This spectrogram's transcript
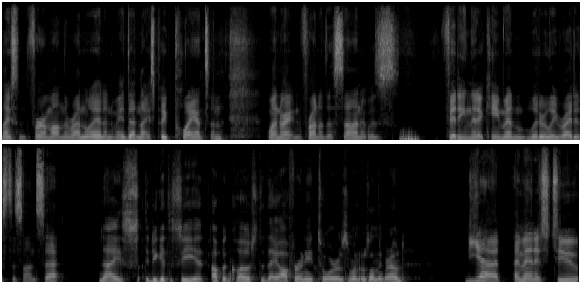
nice and firm on the runway and it made that nice big plant and went right in front of the sun. It was fitting that it came in literally right as the sun set. Nice. Did you get to see it up and close? Did they offer any tours when it was on the ground? Yeah, I managed to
